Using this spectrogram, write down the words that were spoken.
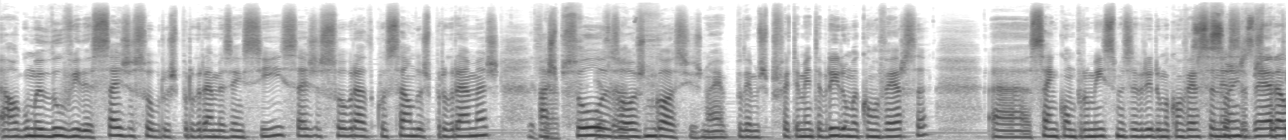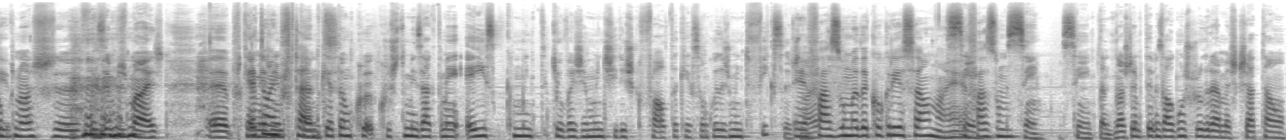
a alguma dúvida, seja sobre os programas em si, seja sobre a adequação dos programas exato, às pessoas exato aos negócios, não é? Podemos perfeitamente abrir uma conversa Uh, sem compromisso, mas abrir uma conversa Sessões nessa zero é o que nós uh, fazemos mais, uh, porque é, é mesmo tão importante. que é tão customizado que também é isso que, muito, que eu vejo em muitos sítios que falta, que são coisas muito fixas. É, é? fase uma da cocriação, não é? Sim, é um. sim, sim. Portanto, nós temos alguns programas que já estão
